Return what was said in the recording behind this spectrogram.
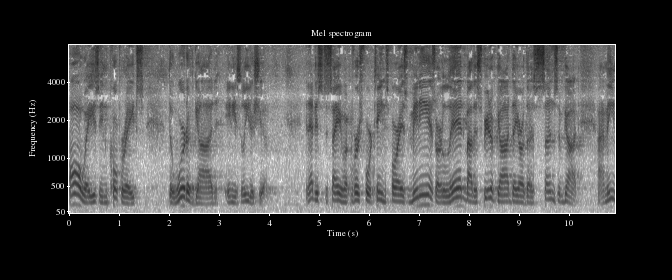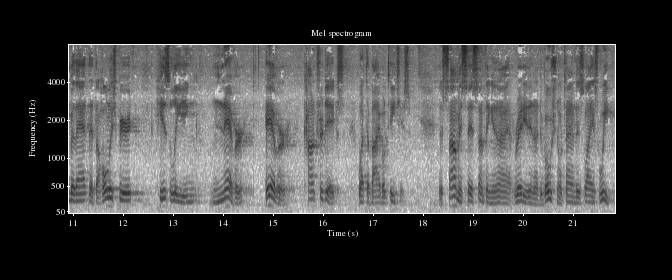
always incorporates the Word of God in his leadership. And that is to say, verse 14, as for as many as are led by the Spirit of God, they are the sons of God. I mean by that that the Holy Spirit, his leading, never, ever contradicts what the Bible teaches. The psalmist says something, and I read it in a devotional time this last week.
